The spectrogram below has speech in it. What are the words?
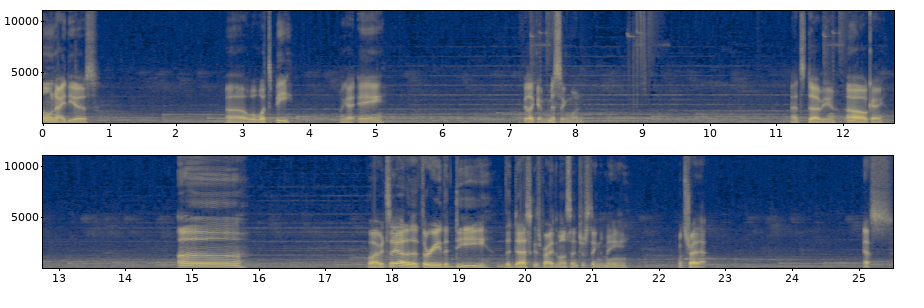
Own ideas. Uh, well, what's B? We got A. I feel like I'm missing one. That's W. Oh, okay. Uh. Well, I would say out of the three, the D, the desk is probably the most interesting to me. Let's try that. Yes.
